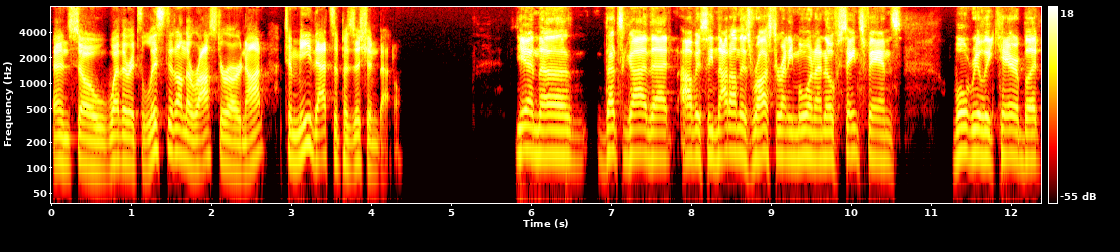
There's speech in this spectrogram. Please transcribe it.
And so whether it's listed on the roster or not, to me, that's a position battle. Yeah, and uh, that's a guy that obviously not on this roster anymore. And I know Saints fans won't really care, but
